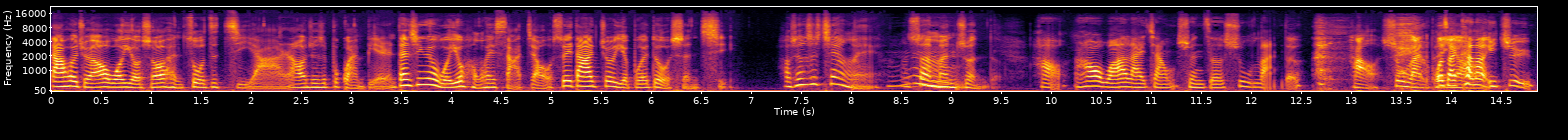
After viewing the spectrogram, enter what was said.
大家会觉得哦，我有时候很做自己啊，然后就是不管别人，但是因为我又很会撒娇，所以大家就也不会对我生气，好像是这样哎，算蛮准的。好，然后我要来讲选择树懒的。好，树懒，我才看到一句，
